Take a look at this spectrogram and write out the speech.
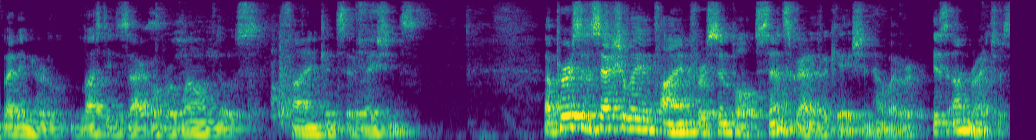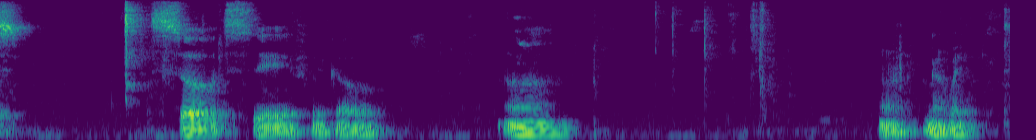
letting her lusty desire overwhelm those fine considerations. A person sexually inclined for simple sense gratification, however, is unrighteous. So let's see if we go. Um, all right, I'm going to wait.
